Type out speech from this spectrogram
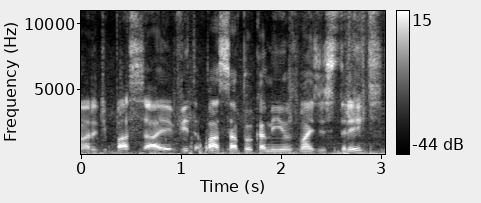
Na hora de passar, evita passar por caminhos mais estreitos.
